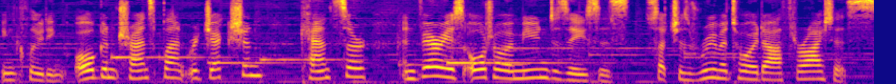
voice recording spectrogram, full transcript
including organ transplant rejection, cancer, and various autoimmune diseases such as rheumatoid arthritis.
